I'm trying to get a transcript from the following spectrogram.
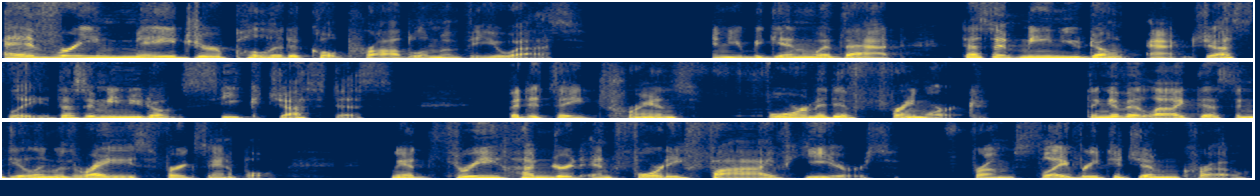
every major political problem of the US and you begin with that, doesn't mean you don't act justly. It doesn't mean you don't seek justice, but it's a transformative framework. Think of it like this in dealing with race, for example. We had 345 years from slavery to Jim Crow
